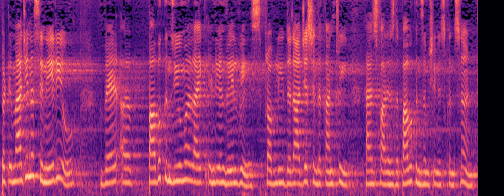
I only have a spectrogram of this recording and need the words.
but imagine a scenario where a power consumer like Indian Railways, probably the largest in the country as far as the power consumption is concerned,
